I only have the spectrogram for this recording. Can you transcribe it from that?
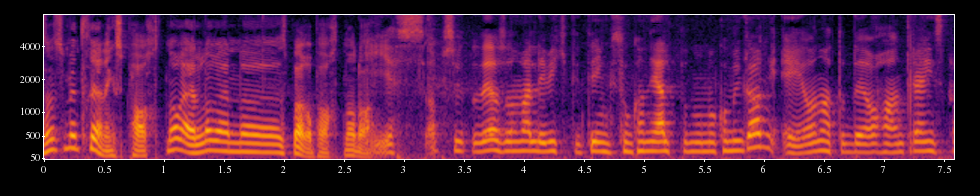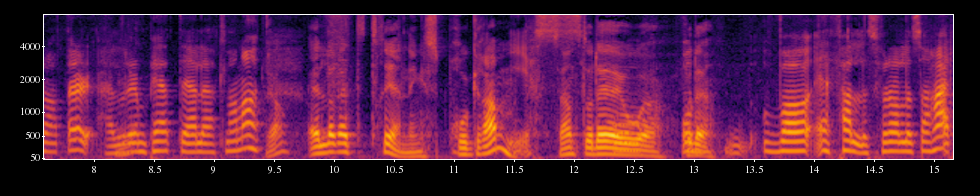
sånn som en treningspartner eller en sperrepartner, da. Yes, absolutt. Og det er også en veldig viktig ting som kan hjelpe noen å komme i gang, er jo nettopp det å ha en treningsprater eller en PT eller et eller annet. Ja. Eller et treningsprogram. Yes. Sant? Og det er jo Og- eh, for og det. Hva er felles for alle disse her?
